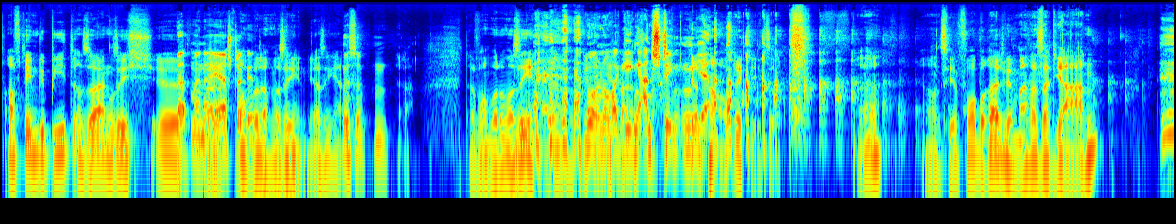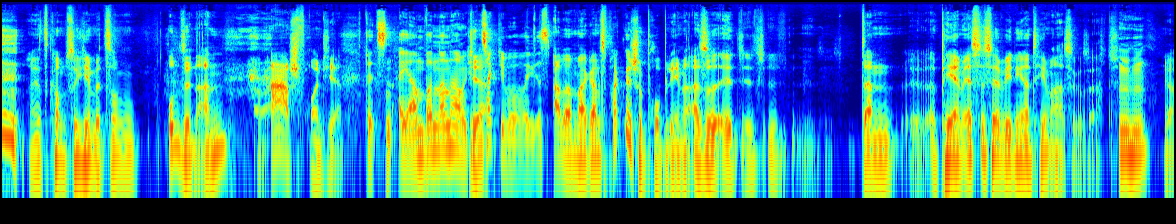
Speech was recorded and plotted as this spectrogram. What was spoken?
auf dem Gebiet und sagen sich, äh, Ja, meine äh, Eierstöcke? wollen wir doch mal sehen. Ja, sicher. Hm. Da wollen wir doch mal sehen. Wollen wir was. gegen anstinken. Genau, Ja. richtig so. Ja, wir haben uns hier vorbereitet, wir machen das seit Jahren. Und jetzt kommst du hier mit so einem Unsinn an. Am Arsch, Freundchen. Willst du ein Ei am Wandern haben? Ich Ja. zeig dir mal, wie das Aber mal ganz praktische Probleme. Also äh, äh, dann äh, PMS ist ja weniger ein Thema, hast du gesagt. Mhm. Ja,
